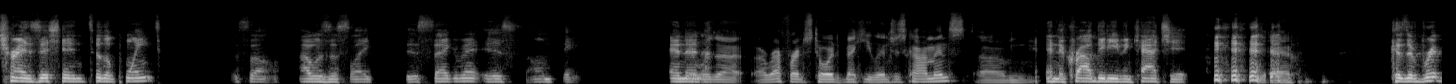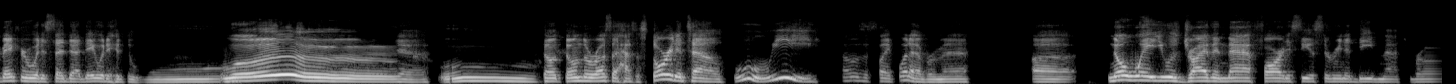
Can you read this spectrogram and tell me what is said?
transition to the point. So I was just like, this segment is something. And then there was a, a reference towards Becky Lynch's comments. Um, and the crowd didn't even catch it yeah. Because if Britt Baker would have said that, they would have hit the. Whoa. Yeah. Ooh. So Thunder Rosa has a story to tell. Ooh wee. I was just like, whatever, man. Uh, no way you was driving mad far to see a Serena Deeb match, bro.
